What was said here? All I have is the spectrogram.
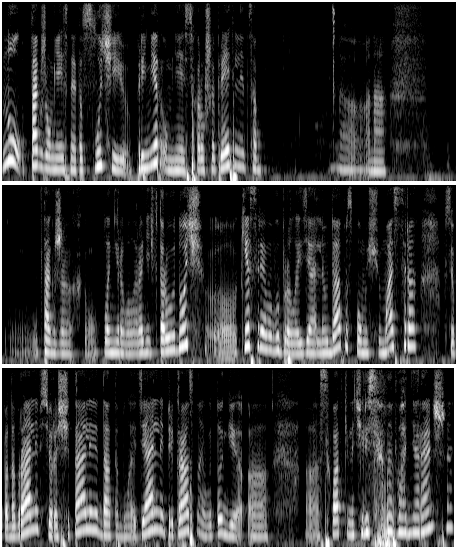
Ну, также у меня есть на этот случай пример. У меня есть хорошая приятельница. А, она также планировала родить вторую дочь. Э, Кесарева выбрала идеальную дату с помощью мастера. Все подобрали, все рассчитали. Дата была идеальной, прекрасная. В итоге а, а, схватки начались на два дня раньше,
